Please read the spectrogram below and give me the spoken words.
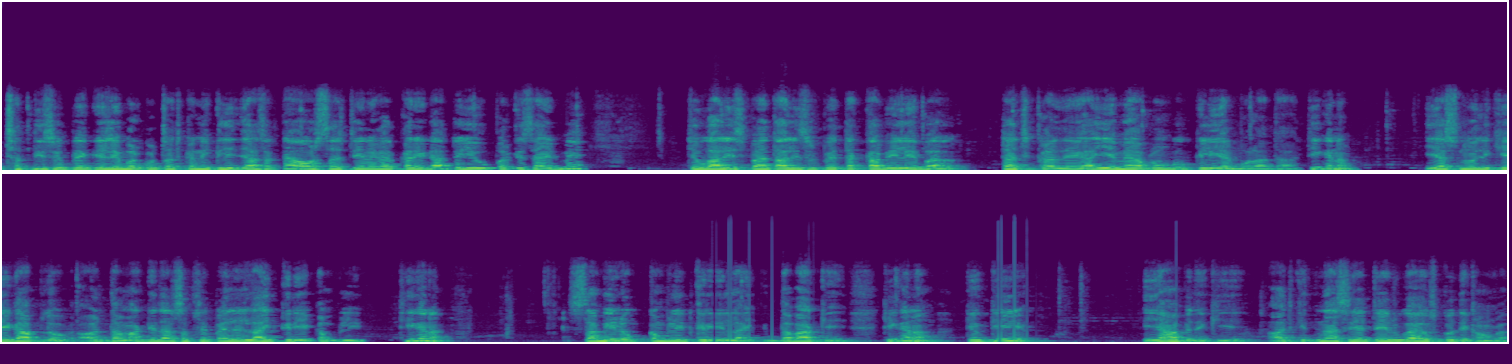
छत्तीस रुपए के लेवल को टच करने के लिए जा सकता है और सस्टेन अगर करेगा तो ये ऊपर की साइड में चौवालीस पैंतालीस रुपए तक का भी लेवल टच कर देगा। ये मैं आप लोगों को क्लियर बोला था, ठीक है ना? यस नो लिखिएगा आप लोग और धमाकेदार सबसे पहले लाइक करिए कंप्लीट ठीक है ना? सभी लोग कंप्लीट करिए लाइक दबा के, ठीक है ना? क्योंकि यहाँ पे देखिए, आज कितना शेयर ट्रेड हुआ है उसको दिखाऊँगा।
